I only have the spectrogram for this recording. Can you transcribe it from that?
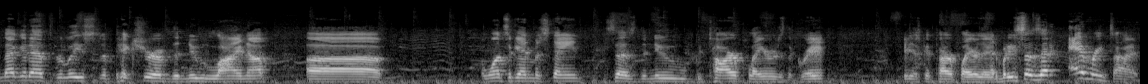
Megadeth released a picture of the new lineup. Uh, once again, Mustaine says the new guitar player is the greatest guitar player they had, but he says that every time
